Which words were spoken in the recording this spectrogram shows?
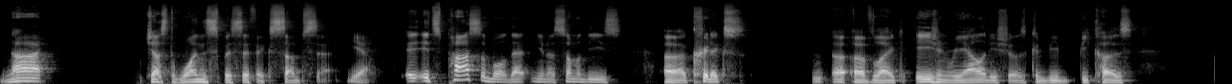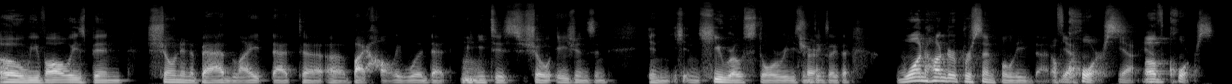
not just one specific subset. Yeah. it's possible that you know some of these uh, critics uh, of like Asian reality shows could be because oh we've always been shown in a bad light that uh, uh, by Hollywood that we Mhm. need to show Asians in in, in hero stories Sure. and things like that. One hundred percent believe that, of Yeah. course, Yeah, yeah. of course.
